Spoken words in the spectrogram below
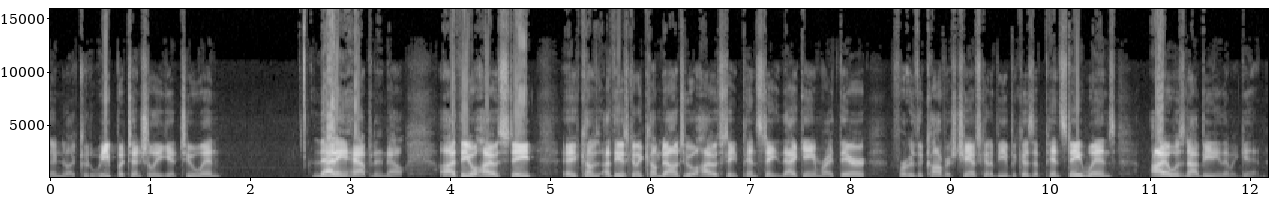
And you're like, could we potentially get two win? That ain't happening now. Uh, I think Ohio State. It comes. I think it's going to come down to Ohio State, Penn State. That game right there for who the conference champ's going to be. Because if Penn State wins, Iowa's not beating them again,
